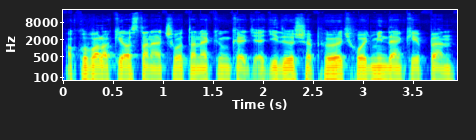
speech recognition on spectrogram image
akkor valaki azt tanácsolta nekünk, egy, egy idősebb hölgy, hogy mindenképpen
